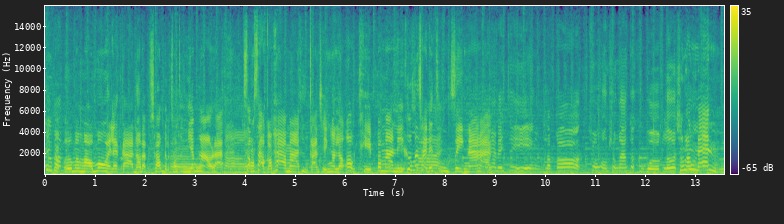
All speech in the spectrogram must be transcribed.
คือแบบเออมาเมาส์มอยรายการเนาะแบบช่องเดี๋ยวช่องจะเงียบเหงานะคะใช่สองสาวก็พามาถึงการใช้งานแล้วออกทริปประมาณนี้คือมันใช้ได้จริง ๆ นะคะใช้งานได้จริง แล้วก็ช่วงของช่วงล่างก็คือเวิร์กเลิศช่วงล่างแน่นอื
